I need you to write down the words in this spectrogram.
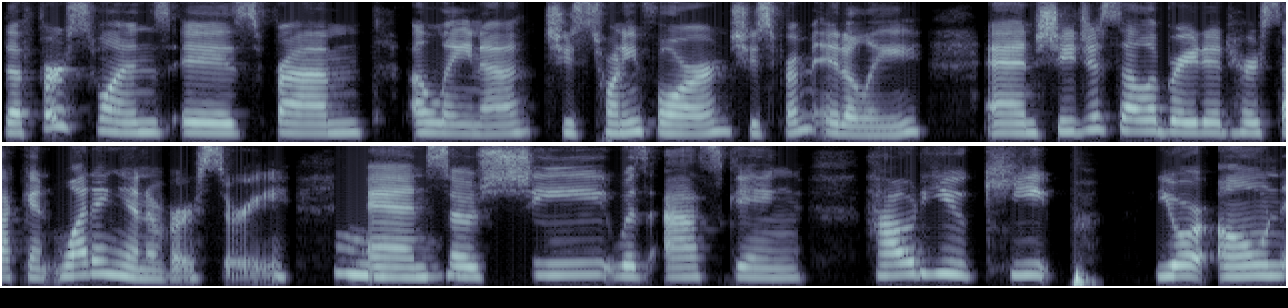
the first ones is from Elena. She's 24. She's from Italy and she just celebrated her second wedding anniversary. Aww. And so she was asking, How do you keep your own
